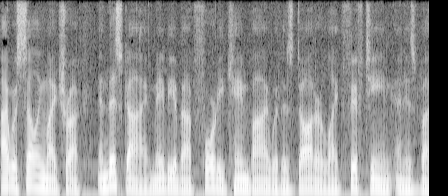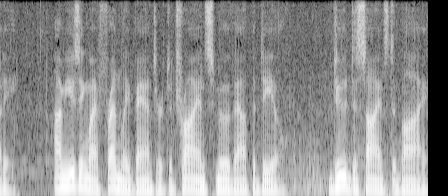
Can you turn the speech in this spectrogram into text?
I was selling my truck, and this guy, maybe about 40, came by with his daughter, like 15, and his buddy. I'm using my friendly banter to try and smooth out the deal. Dude decides to buy,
